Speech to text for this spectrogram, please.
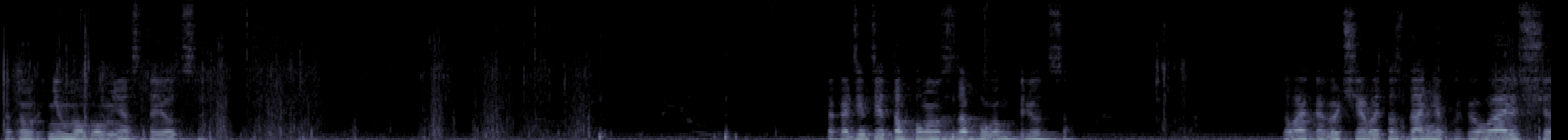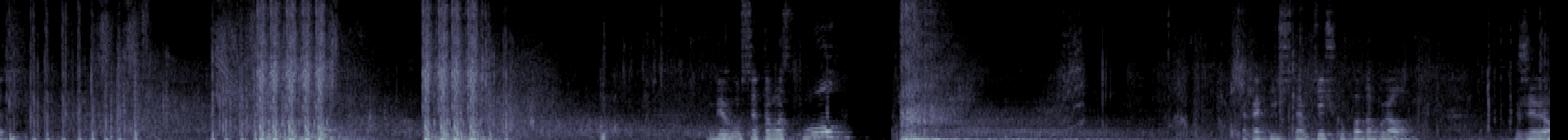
Которых немного у меня остается. Так, один где-то там, по-моему, за забором трется. Давай, короче, я в это здание прикрываюсь сейчас. Беру с этого ствол. Так, отлично, аптечку подобрал. Живем.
